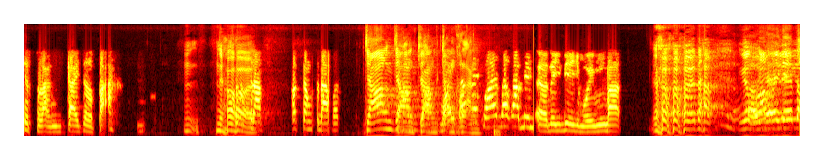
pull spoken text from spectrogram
ចិត្តខ្លាំងកាយសិល្បៈស្ដាប់អត់ចង់ស្ដាប់អត់ចង់ចង់ចង់ចង់ខ្លាំងបើដល់អត់មានរីករាយជាមួយបាទតើងើបអូខេតត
